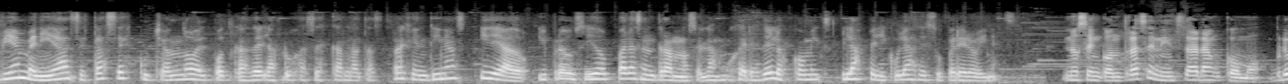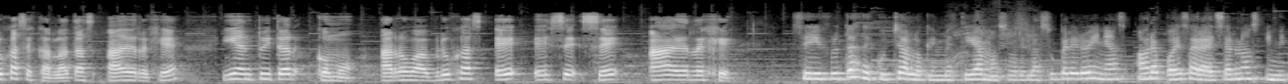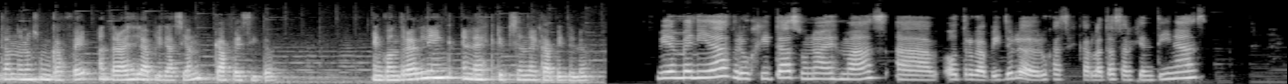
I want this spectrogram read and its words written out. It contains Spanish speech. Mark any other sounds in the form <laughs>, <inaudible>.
Bienvenidas, estás escuchando el podcast de las Brujas Escarlatas Argentinas, ideado y producido para centrarnos en las mujeres de los cómics y las películas de superheroínas. Nos encontrás en Instagram como Brujas Escarlatas ARG y en Twitter como arroba brujas ESCARG. Si disfrutas de escuchar lo que investigamos sobre las superheroínas, ahora podés agradecernos invitándonos un café a través de la aplicación Cafecito. Encontrar el link en la descripción del capítulo. Bienvenidas, brujitas, una vez más a otro capítulo de Brujas Escarlatas Argentinas.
